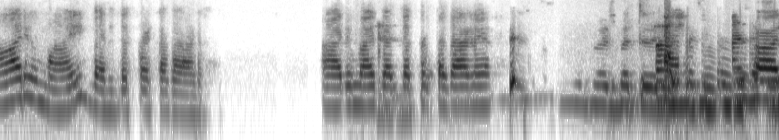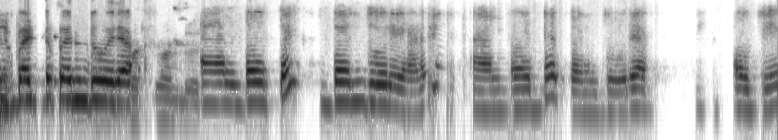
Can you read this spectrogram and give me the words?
ആരുമായി ബന്ധപ്പെട്ടതാണ്? ആരുമായി ബന്ധപ്പെട്ടതാണ്? ആൽബർട്ട് കൊണ്ടുവരും ആൽബർട്ട് ബന്ദൂരയാണ് അല്ലേ? ആൽബർട്ട് ബന്ദൂര. ഓക്കെ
